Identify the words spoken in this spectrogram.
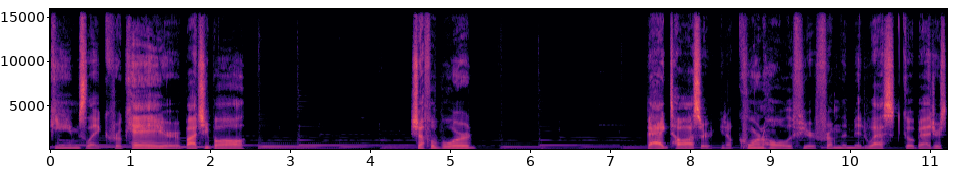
games like croquet or bocce ball, shuffleboard, bag toss, or you know cornhole if you're from the Midwest. Go Badgers!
